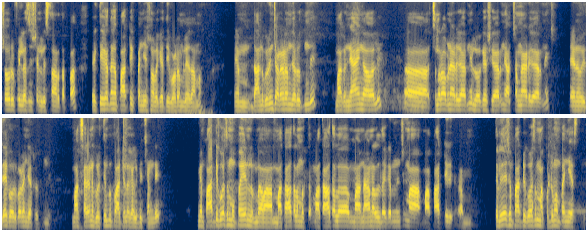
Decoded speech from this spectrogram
స్టోర్ ఫీల్డ్ అసిస్టెంట్లు ఇస్తున్నారు తప్ప వ్యక్తిగతంగా పార్టీకి పనిచేసిన వాళ్ళకైతే ఇవ్వడం లేదమ్మా. మేము దాని గురించి అడగడం జరుగుతుంది. మాకు న్యాయం కావాలి. చంద్రబాబు నాయుడు గారిని లోకేష్ గారిని అచ్చెన్నాయుడు గారిని నేను ఇదే కోరుకోవడం జరుగుతుంది. మాకు సరైన గుర్తింపు పార్టీలో కల్పించండి. మేము పార్టీ కోసం ముప్పై ఏళ్ళు మా మా తాతల మా తాతల మా నాన్నల దగ్గర నుంచి మా మా పార్టీ తెలుగుదేశం పార్టీ కోసం మా కుటుంబం పనిచేస్తుంది.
